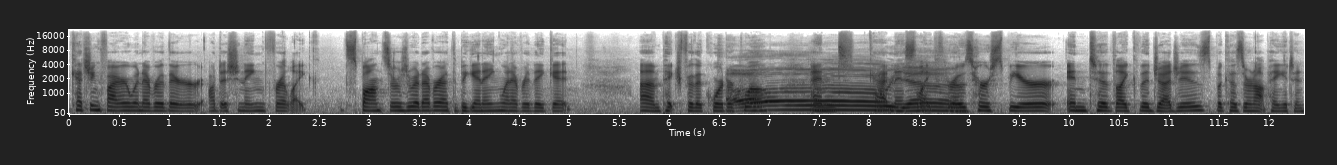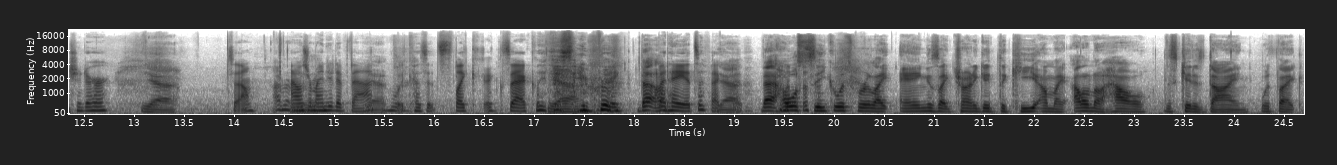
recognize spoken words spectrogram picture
catching fire whenever they're auditioning for like sponsors or whatever at the beginning whenever they get um, picked for the quarter quell and Oh, Katniss like throws her spear into like the judges because they're not paying attention to her Yeah. So I I, was reminded of that Yeah. because it's like exactly the Yeah. same thing That- but hey it's Yeah. effective That whole sequence where like Aang is like trying to get the key, I'm like, I don't know how this kid is dying with like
